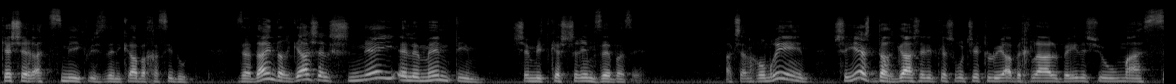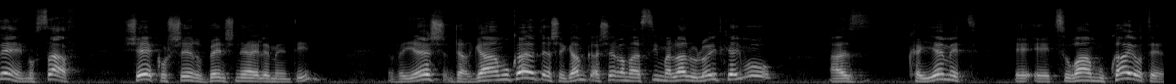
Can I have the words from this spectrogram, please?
קשר עצמי, כפי שזה נקרא בחסידות. זה עדיין דרגה של שני אלמנטים שמתקשרים זה בזה. רק כשאנחנו אומרים שיש דרגה של התקשרות שתלויה בכלל באיזשהו מעשה נוסף שקושר בין שני האלמנטים, ויש דרגה עמוקה יותר שגם כאשר המעשים הללו לא יתקיימו, אז קיימת אה, אה, צורה עמוקה יותר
